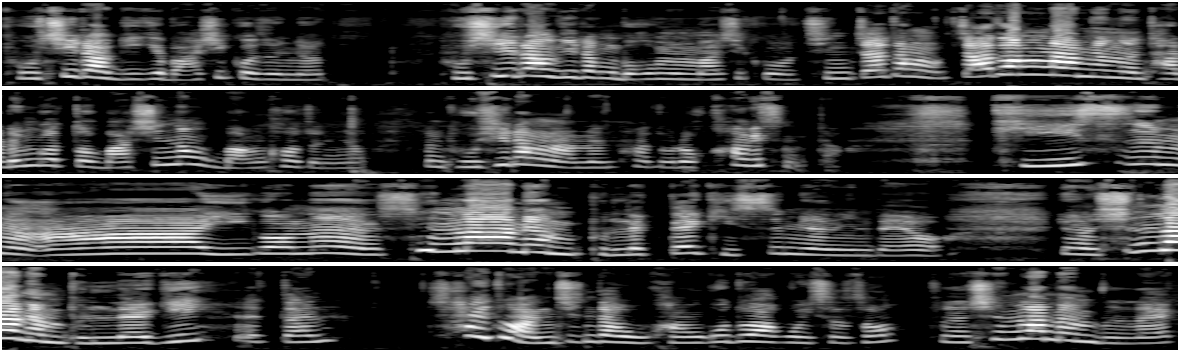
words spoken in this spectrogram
도시락 이게 맛있거든요. 도시락이랑 먹으면 맛있고 진짜장 짜장 라면은 다른 것도 맛있는 거 많거든요. 전 도시락 라면 하도록 하겠습니다. 기스면 아 이거는 신라면 블랙 대 기스면인데요. 이건 신라면 블랙이 일단 살도 안 찐다고 광고도 하고 있어서 저는 신라면 블랙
